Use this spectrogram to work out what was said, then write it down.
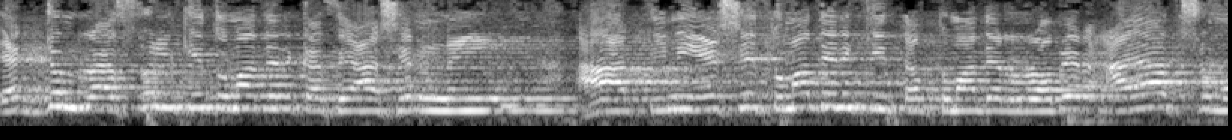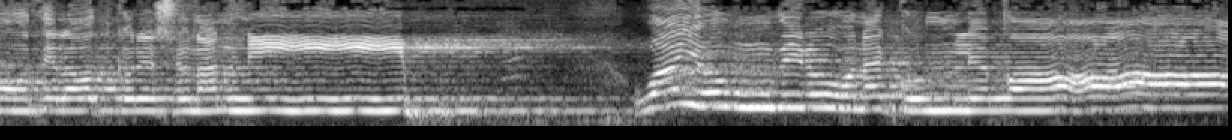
একজন রাসূল কি তোমাদের কাছে আসেন নাই আর তিনি এসে তোমাদের কি তা- তোমাদের রবের আয়াতসমূহ তেলাওয়াত করে শোনাননি وينذرونكم لقاء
